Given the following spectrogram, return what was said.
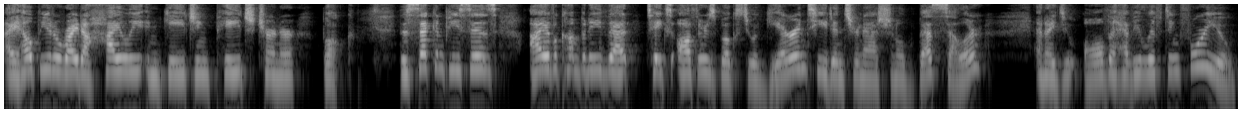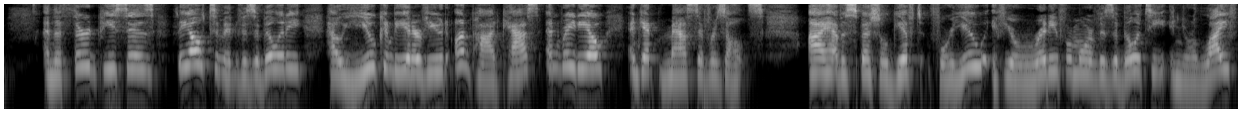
I help you to write a highly engaging page turner book. The second piece is I have a company that takes authors' books to a guaranteed international bestseller and I do all the heavy lifting for you. And the third piece is the ultimate visibility how you can be interviewed on podcasts and radio and get massive results. I have a special gift for you if you're ready for more visibility in your life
